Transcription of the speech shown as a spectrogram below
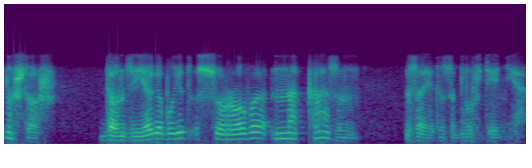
Ну что ж, Дон Диего будет сурово наказан за это заблуждение.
